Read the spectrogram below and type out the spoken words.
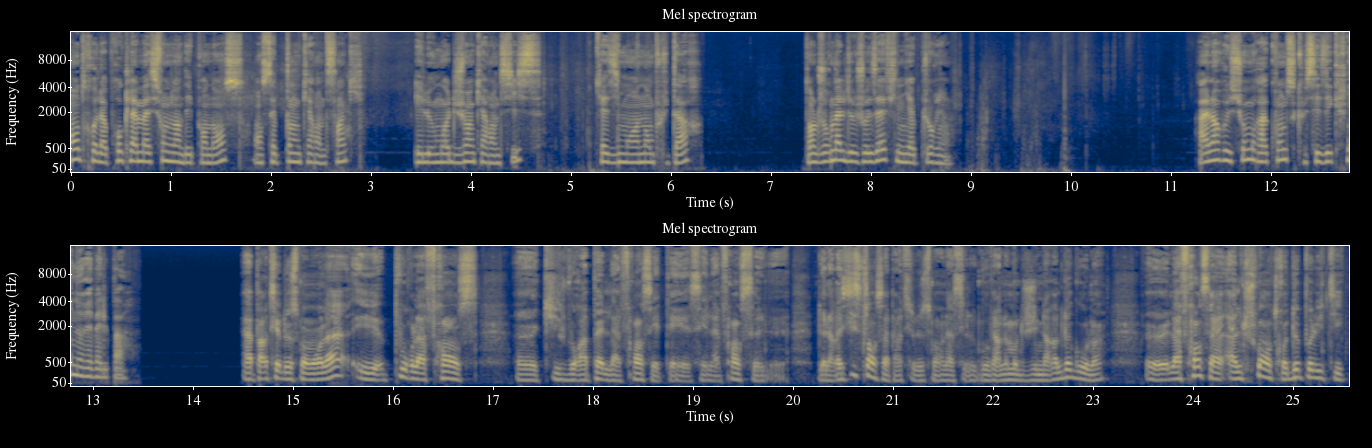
Entre la proclamation de l'indépendance, en septembre 45, et le mois de juin 46, quasiment un an plus tard, dans le journal de Joseph, il n'y a plus rien. Alain Ruscio me raconte ce que ses écrits ne révèlent pas. À partir de ce moment-là, et pour la France, euh, qui, je vous rappelle, la France était, c'est la France euh, de la résistance à partir de ce moment-là, c'est le gouvernement du général de Gaulle. Hein. Euh, la France a, le choix entre deux politiques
